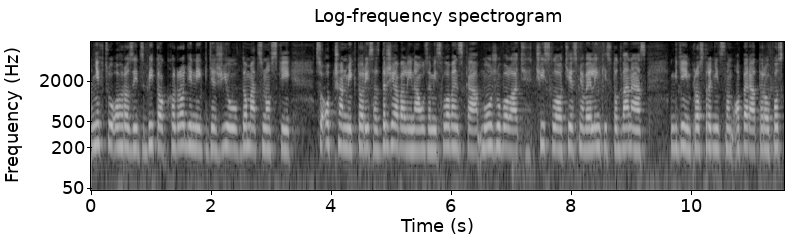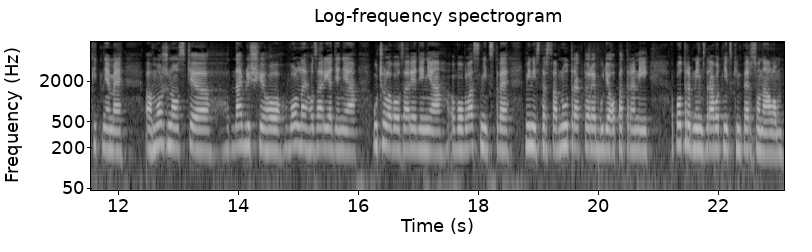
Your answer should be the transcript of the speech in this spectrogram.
nechcú ohroziť zbytok rodiny, kde žijú v domácnosti s občanmi, ktorí sa zdržiavali na území Slovenska, môžu volať číslo tiesňovej linky 112, kde im prostredníctvom operátorov poskytneme možnosť e, najbližšieho voľného zariadenia, účelového zariadenia vo vlastníctve ministerstva vnútra, ktoré bude opatrený potrebným zdravotníckým personálom.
